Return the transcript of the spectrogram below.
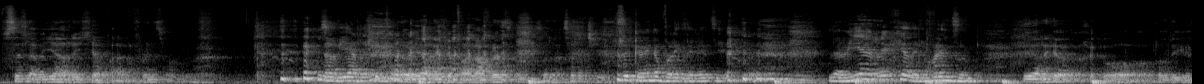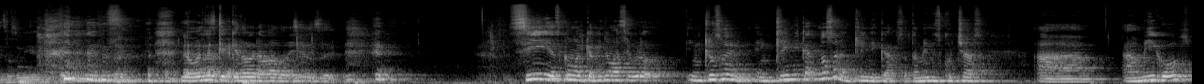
pues es la vía regia para la friendzone, ¿no? La vía regia. La vía regia para la Friendzone. Suena, suena chido. Es el camino por excelencia. La vía regia del Friendzone. Vía regia de Jacobo Rodríguez 2000. Lo bueno es que quedó grabado sea. Sí, es como el camino más seguro. Incluso en, en, clínica, no solo en clínica, o sea, también escuchas a, a amigos.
